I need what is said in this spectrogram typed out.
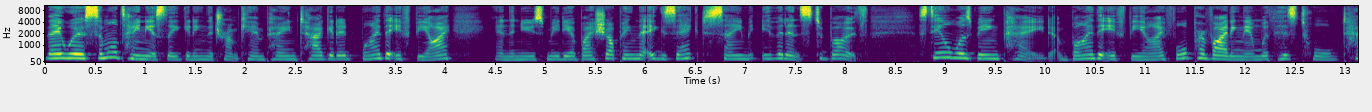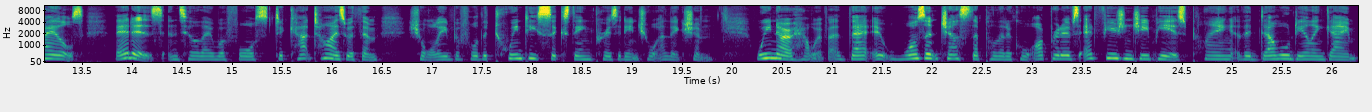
They were simultaneously getting the Trump campaign targeted by the FBI and the news media by shopping the exact same evidence to both. Steele was being paid by the FBI for providing them with his tall tales. That is, until they were forced to cut ties with him shortly before the 2016 presidential election. We know, however, that it wasn't just the political operatives at Fusion GPS playing the double dealing game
